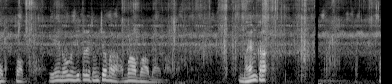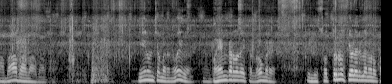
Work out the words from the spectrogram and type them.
ಓಕೆ ಏನು ಈ ಥರ ಐತೆ ಹುಂಚೆ ಮರ. ಅಬ್ಬ ಅಬ್ಬ ಅಬ್ಬ ಅಬ್ಬ ಭಯಂಕರ. ಅಬ್ಬಾ ಬಾ ಬಾ ಬಾ ಬಾ ಏನು ಹುಂಚೆ ಮರನೋ ಇದು? ಭಯಂಕರವಾಗೈತಲ್ಲೋ ಮರ. ಇಲ್ಲಿ ಸತ್ರೂ ಕೇಳೋರಿಲ್ಲ ನೋಡಪ್ಪ.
